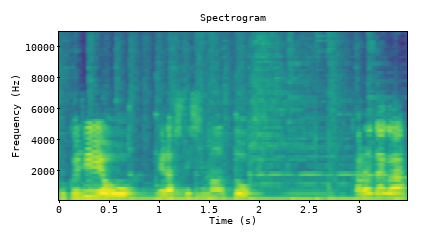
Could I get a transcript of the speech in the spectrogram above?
食事量を減らしてしまうと体が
